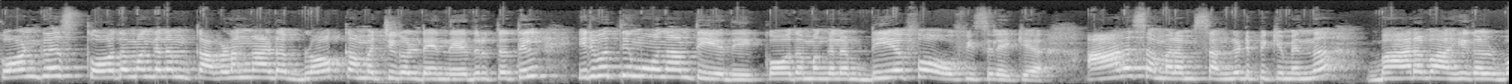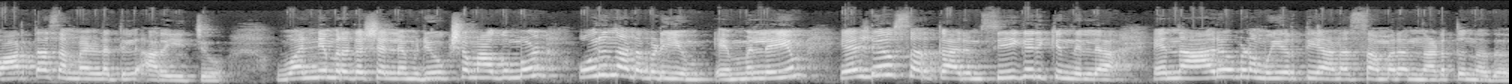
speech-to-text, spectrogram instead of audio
Congress Kothamangalam Kavalangad block കമ്മിറ്റികളുടെ നേതൃത്വത്തിൽ ഇരുപത്തിമൂന്നാം തീയതി കോതമംഗലം ഡി എഫ് ഓഫീസിലേക്ക് ആനസമരം സംഘടിപ്പിക്കുമെന്ന് ഭാരവാഹികൾ വാർത്താ സമ്മേളനത്തിൽ അറിയിച്ചു. വന്യമൃഗശല്യം രൂക്ഷമാകുമ്പോൾ ഒരു നടപടിയും എം എൽ എയും എൽ ഡി എഫ് സർക്കാരും സ്വീകരിക്കുന്നില്ല എന്ന ആരോപണമുയർത്തിയാണ് സമരം നടത്തുന്നത്.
